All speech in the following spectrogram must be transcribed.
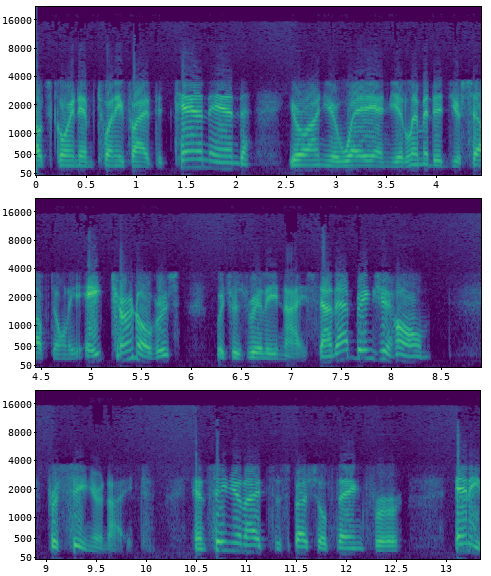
outscoring them 25 to 10, and you're on your way, and you limited yourself to only eight turnovers, which was really nice. Now that brings you home for senior night, and senior night's a special thing for any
